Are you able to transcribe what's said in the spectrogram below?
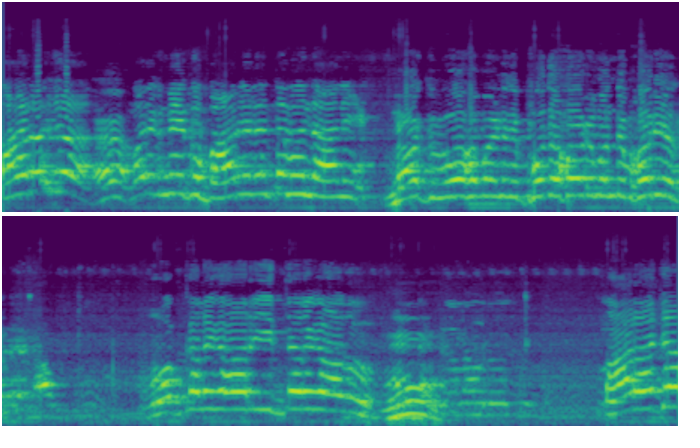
మహారాజా. మరి మీకు భార్యలు ఎంతమంది అని నాకు వివాహమైనది పదహారు మంది భార్యలు ఒక్కరు గారు ఇద్దరు కాదు. మహారాజా.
